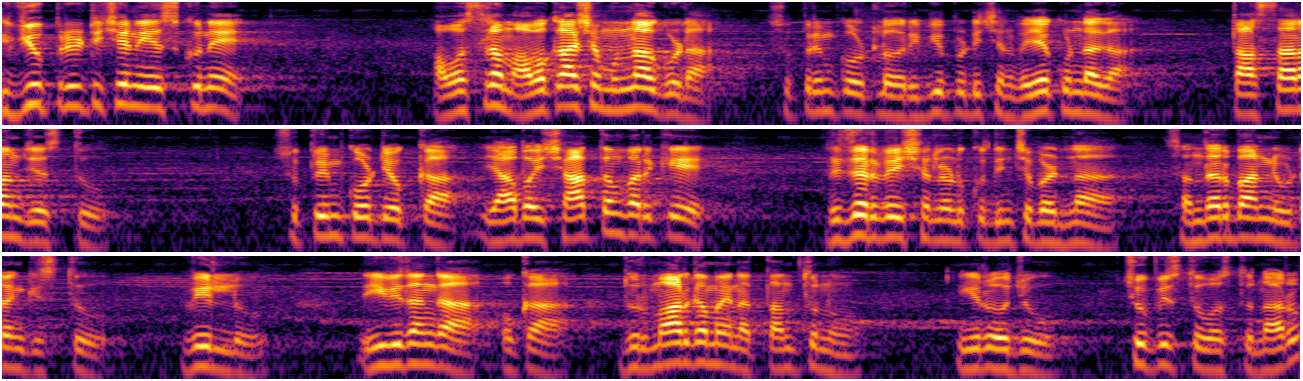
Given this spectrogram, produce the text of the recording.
రివ్యూ పిటిషన్ వేసుకునే అవసరం అవకాశం ఉన్నా కూడా సుప్రీంకోర్టులో రివ్యూ పిటిషన్ వేయకుండా తాత్సారం చేస్తూ సుప్రీంకోర్టు యొక్క యాభై శాతం వరకే రిజర్వేషన్లను కుదించబడిన సందర్భాన్ని ఉటంకిస్తూ వీళ్ళు ఈ విధంగా ఒక దుర్మార్గమైన తంతును ఈరోజు చూపిస్తూ వస్తున్నారు.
